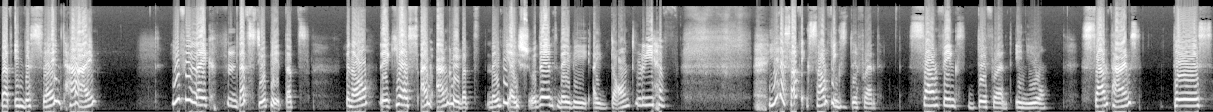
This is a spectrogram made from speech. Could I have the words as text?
But in the same time you feel like hmm, that's stupid. That's you know like yes i'm angry but maybe I shouldn't, maybe I don't really have yeah, something something's different. Something's different in you. Sometimes this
